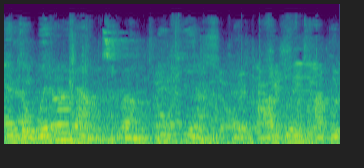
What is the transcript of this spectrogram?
and the winner announced around 3 p.m. at Ogden Topping.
